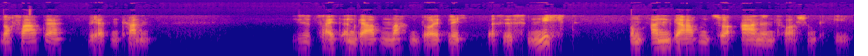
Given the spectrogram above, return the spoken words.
noch Vater werden kann. Diese Zeitangaben machen deutlich, dass es nicht um Angaben zur Ahnenforschung geht.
